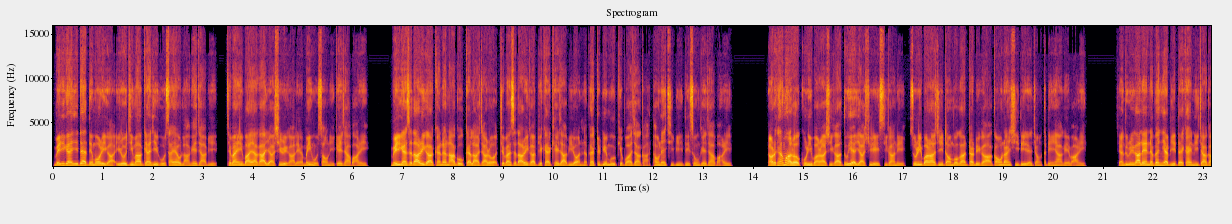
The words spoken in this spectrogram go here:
အမေရိကန်ရေတပ်သင်္ဘောတွေကအီရိုဂျီမာကမ်းခြေကိုဆိုက်ရောက်လာခဲ့ကြပြီးဂျပန်အင်ပါယာကအရာရှိတွေကလည်းအမိန့်ကိုစောင့်နေခဲ့ကြပါတယ်။ အမေရိကန်စစ်သားတွေကကန်တနာကိုကတ်လာကြတော့ဂျပန်စစ်သားတွေကပြစ်ခတ်ခဲကြပြီးတော့နှစ်ဖက်ထွတ်ပြစ်မှုဖြစ်ပွားကြကထောင်နဲ့ချီပြီးဒေဆုံးခဲ့ကြပါတယ်။နောက်တစ်ခါမှတော့ကိုရီဘာရာရှီကသူ့ရဲ့အရာရှိတွေစီကနေဆိုရီဘာရာရှီတောင်ပေါ်ကတပ်တွေကအကောင်းတိုင်းရှိသေးတဲ့အကြောင်းသတင်းရခဲ့ပါတယ်။ရန်သူတွေကလည်းနှစ်ဖက်ညက်ပြီးတိုက်ခိုက်နေကြက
